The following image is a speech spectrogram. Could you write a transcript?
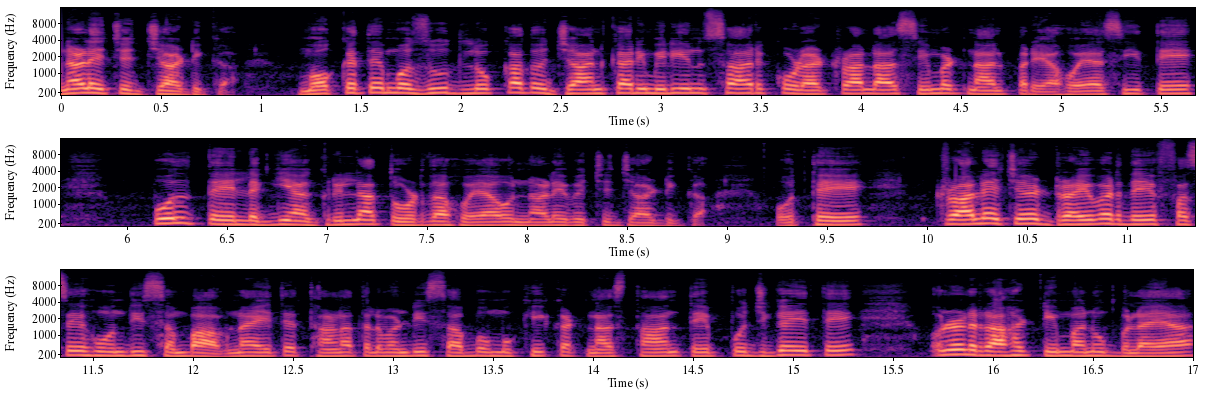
ਨਾਲੇ 'ਚ ਜਾ ਡਿੱਗਾ। ਮੌਕੇ ਤੇ ਮੌਜੂਦ ਲੋਕਾਂ ਤੋਂ ਜਾਣਕਾਰੀ ਮਿਲੀ ਅਨੁਸਾਰ ਘੋੜਾ ਟਰਾਲਾ ਸੀਮਟ ਨਾਲ ਭਰਿਆ ਹੋਇਆ ਸੀ ਤੇ ਪੁਲ ਤੇ ਲੱਗੀਆਂ ਗ੍ਰਿਲਾਂ ਤੋੜਦਾ ਹੋਇਆ ਉਹ ਨਾਲੇ ਵਿੱਚ ਜਾ ਡਿੱਗਾ। ਉੱਥੇ ਟਰਾਲੇ 'ਚ ਡਰਾਈਵਰ ਦੇ ਫਸੇ ਹੋਣ ਦੀ ਸੰਭਾਵਨਾ ਹੈ ਤੇ ਥਾਣਾ ਤਲਵੰਡੀ ਸਾਬੋ ਮੁਖੀ ਘਟਨਾ ਸਥਾਨ ਤੇ ਪੁੱਜ ਗਏ ਤੇ ਉਹਨਾਂ ਨੇ ਰਾਹਤ ਟੀਮਾਂ ਨੂੰ ਬੁਲਾਇਆ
